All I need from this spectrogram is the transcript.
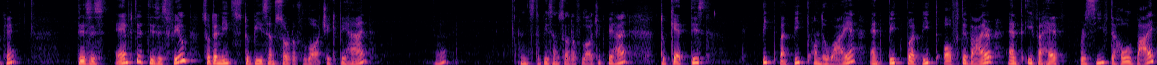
Okay, this is empty, this is filled, so there needs to be some sort of logic behind. Yeah. There needs to be some sort of logic behind to get this bit by bit on the wire and bit by bit off the wire. And if I have received the whole byte,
